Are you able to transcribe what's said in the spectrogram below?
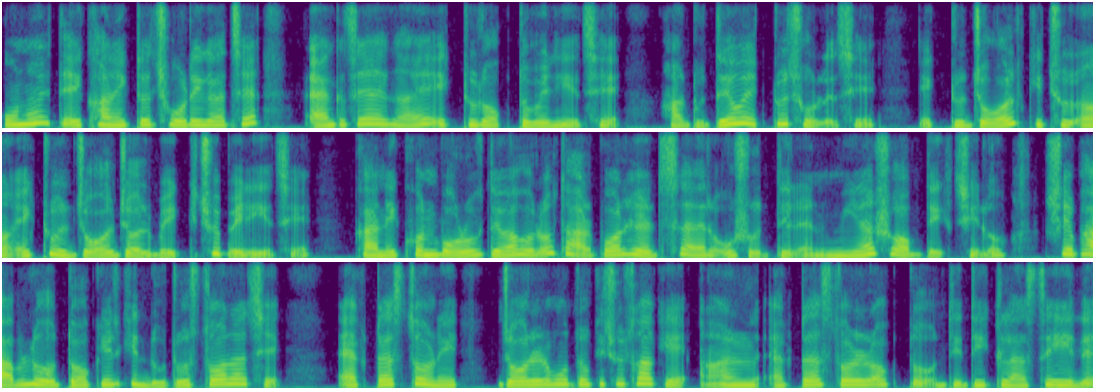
কনুইতে খানিকটা ছড়ে গেছে, এক জায়গায় একটু রক্ত বেরিয়েছে। হাঁটুতেও একটু ছড়েছে একটু জল, কিছু একটু জল জল কিছু বেরিয়েছে। খানিকক্ষণ বরফ দেওয়া হলো, তারপর হেড স্যার ওষুধ দিলেন। মিয়া সব দেখছিল। সে ভাবলো, ত্বকের কি দুটো স্তর আছে? একটা স্তরে জলের মতো কিছু থাকে আর একটা স্তরে রক্ত দিদি ক্লাসে এলে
